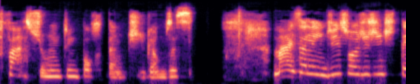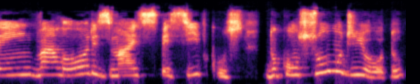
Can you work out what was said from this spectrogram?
fácil, muito importante, digamos assim. Mas, além disso, hoje a gente tem valores mais específicos do consumo de iodo,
